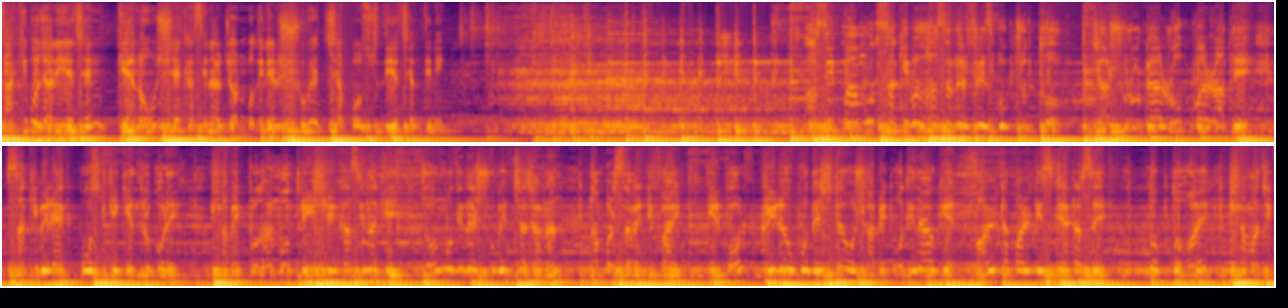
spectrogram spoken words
সাকিবও জানিয়েছেন কেন শেখ হাসিনার জন্মদিনের শুভেচ্ছা পোস্ট দিয়েছেন তিনি। সাকিব হাসানের ফেসবুক যুদ্ধ, যার শুরুটা রোববার রাতে সাকিবের এক পোস্টকে কেন্দ্র করে। সাবেক প্রধানমন্ত্রী শেখ হাসিনাকে জন্মদিনের শুভেচ্ছা জানান নাম্বার সেভেন্টি ফাইভ। এরপর ক্রীড়া উপদেষ্টা ও সাবেক অধিনায়কের পাল্টাপাল্টি স্ট্যাটাসে উত্তপ্ত হয় সামাজিক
